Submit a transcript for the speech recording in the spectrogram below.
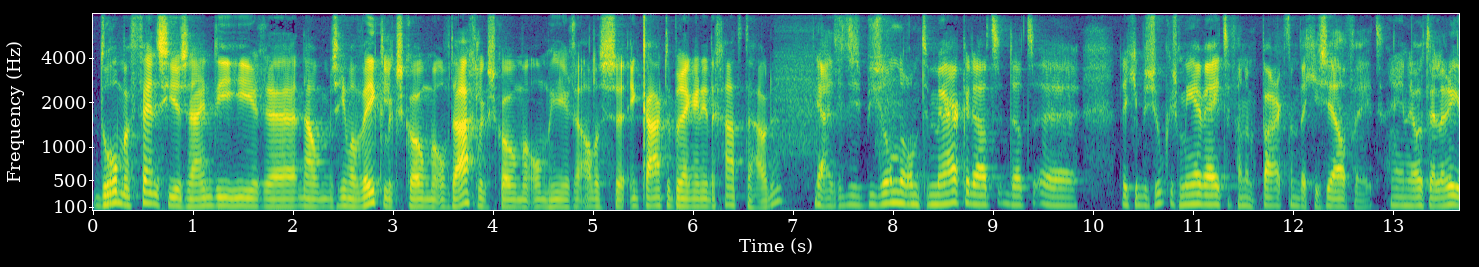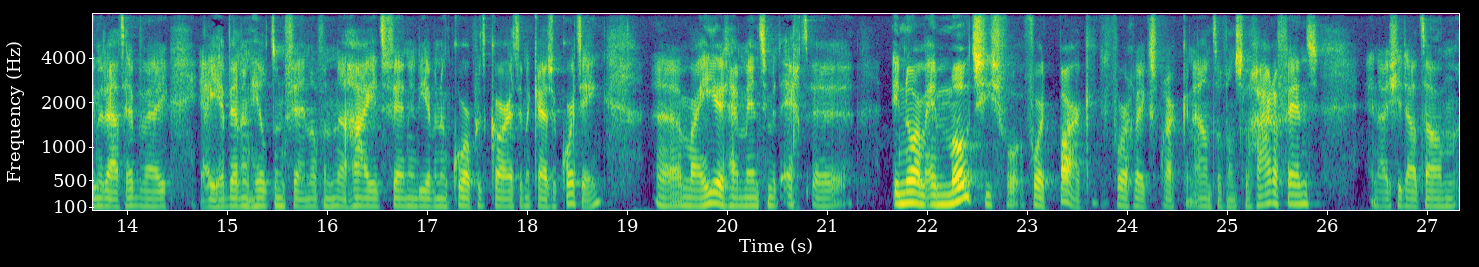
dromme fans hier zijn die hier eh, nou misschien wel wekelijks komen of dagelijks komen om hier eh, alles eh, in kaart te brengen en in de gaten te houden? Ja, het is bijzonder om te merken dat, dat, dat je bezoekers meer weten van een park dan dat je zelf weet. In de hotellerie inderdaad hebben wij... Ja, je hebt wel een Hilton-fan of een Hyatt-fan... en die hebben een corporate card en dan krijg je korting. Maar hier zijn mensen met echt enorme emoties voor, voor het park. Vorige week sprak ik een aantal van Slagaren-fans. En als je dat dan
